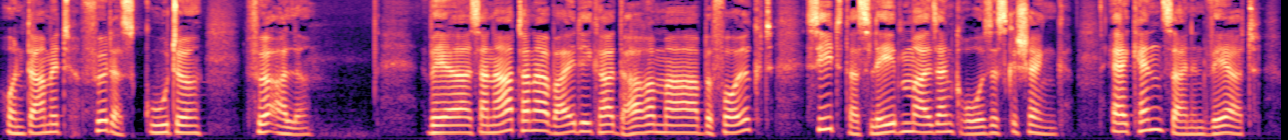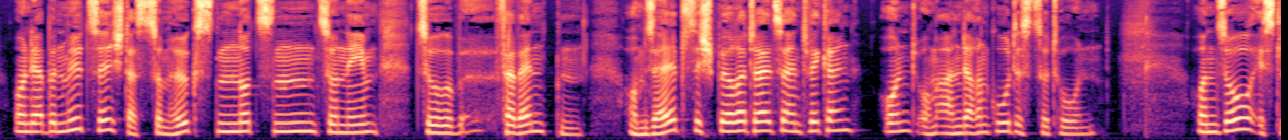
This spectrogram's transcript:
und damit für das Gute für alle. Wer Sanatana Vaidika Dharma befolgt, sieht das Leben als ein großes Geschenk. Er erkennt seinen Wert und er bemüht sich, das zum höchsten Nutzen zu nehmen, zu verwenden, um selbst sich spirituell zu entwickeln und um anderen Gutes zu tun. Und so ist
